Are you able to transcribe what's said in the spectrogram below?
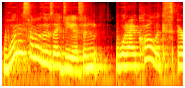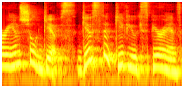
what are some of those ideas? And what I call experiential gifts, gifts that give you experience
